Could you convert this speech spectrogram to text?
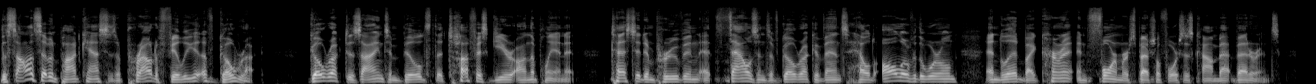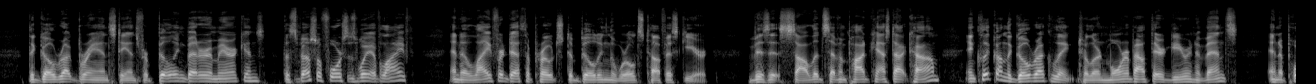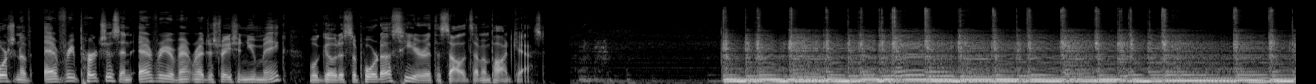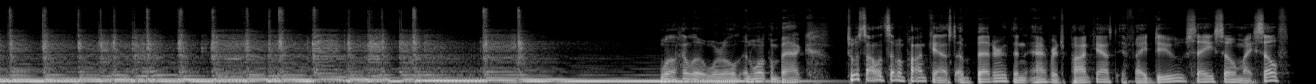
The Solid 7 podcast is a proud affiliate of GoRuck. GoRuck designs and builds the toughest gear on the planet, tested and proven at thousands of GoRuck events held all over the world and led by current and former Special Forces combat veterans. The GoRuck brand stands for building better Americans, the Special Forces way of life, and a life or death approach to building the world's toughest gear. Visit solid7podcast.com and click on the GoRuck link to learn more about their gear and events. And a portion of every purchase and every event registration you make will go to support us here at the Solid 7 Podcast. Well, hello, world, and welcome back to a Solid 7 podcast, a better than average podcast, if I do say so myself.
